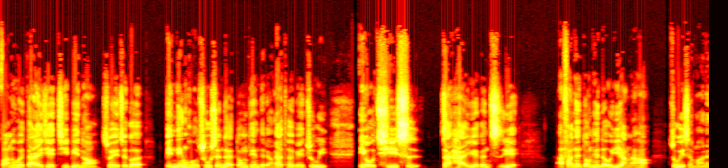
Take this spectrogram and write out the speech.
反而会带来一些疾病哦。所以这个丙丁火出生在冬天的人要特别注意，尤其是在亥月跟子月啊，反正冬天都一样了哈。注意什么呢？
